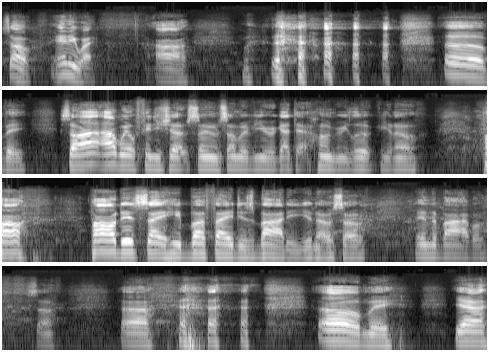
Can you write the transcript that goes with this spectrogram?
So anyway, uh, oh me. So I, I, will finish up soon. Some of you got that hungry look, you know. Paul, Paul did say he buffeted his body, you know. So in the Bible. So, uh, oh me, yeah.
